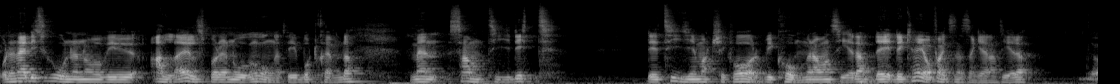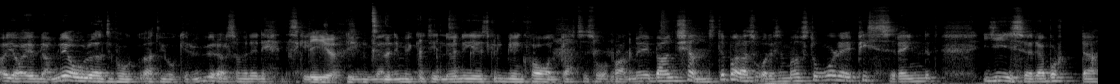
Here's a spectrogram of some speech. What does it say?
Och den här diskussionen har vi ju alla Elfsborgare någon gång att vi är bortskämda. Men samtidigt. Det är 10 matcher kvar. Vi kommer avancera. Det, det kan jag faktiskt nästan garantera. Ja, ja, ibland blir jag orolig att vi, får, att vi åker ur alltså, men det, det, det ska Det ju ju inte. väldigt mycket till. Och det skulle bli en kvalplats i så fall. Men ibland känns det bara så. Liksom, man står där i pissregnet, J Södra borta.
